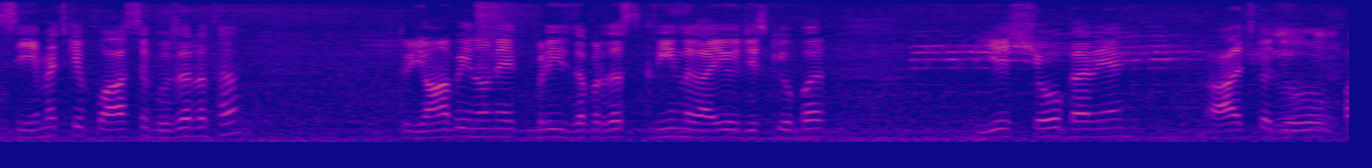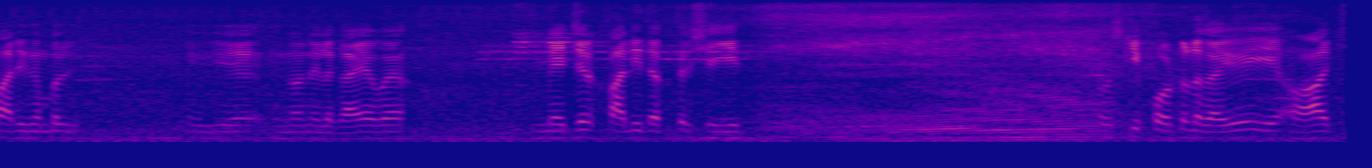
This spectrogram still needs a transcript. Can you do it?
सीएमएच के पास से गुज़र रहा था। तो यहाँ पे इन्होंने एक बड़ी ज़बरदस्त स्क्रीन लगाई हुई जिसके ऊपर ये शो कर रहे हैं। आज का जो फॉर एग्ज़ाम्पल ये इन्होंने लगाया हुआ है मेजर खालिद अख्तर शहीद। तो उसकी फ़ोटो लगाई हुई है ये आज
